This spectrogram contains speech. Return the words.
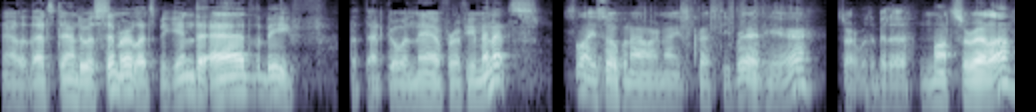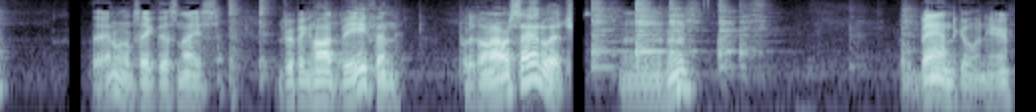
Now that that's down to a simmer, let's begin to add the beef. Let that go in there for a few minutes. Slice open our nice crusty bread here. Start with a bit of mozzarella. Then we'll take this nice dripping hot beef and put it on our sandwich. Mm-hmm. A band going here.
